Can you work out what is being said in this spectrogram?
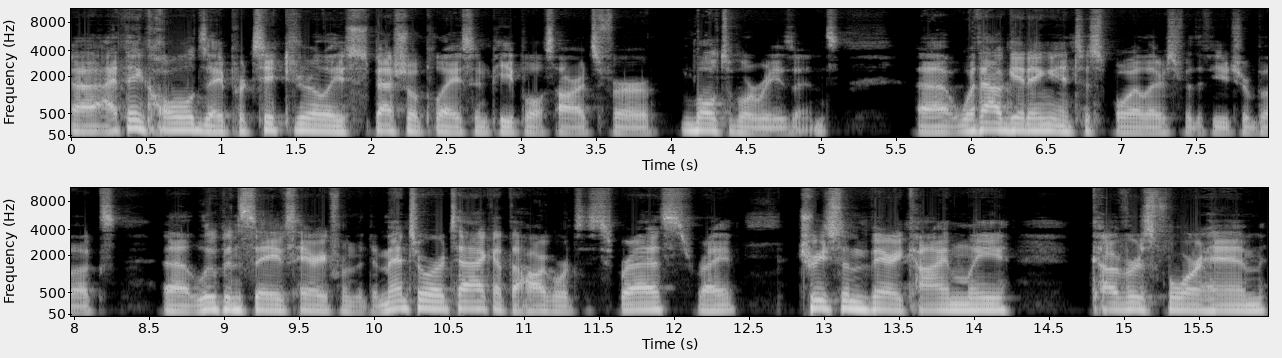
uh, I think, holds a particularly special place in people's hearts for multiple reasons. Uh, without getting into spoilers for the future books, uh, Lupin saves Harry from the Dementor attack at the Hogwarts Express, right? Treats him very kindly, covers for him,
